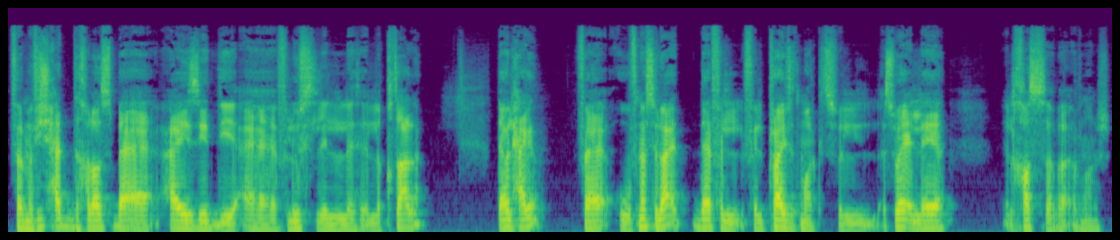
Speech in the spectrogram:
فما فيش حد خلاص بقى عايز يدي آه، فلوس لل- للقطاع ده. ده أول حاجة. ف وفي نفس الوقت ده في ال في ال private markets في الأسواق اللي هي الخاصة بقى معرفش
